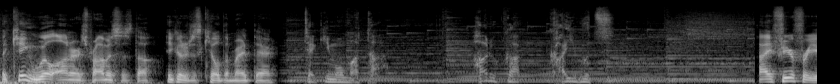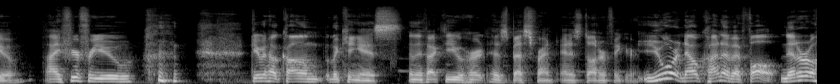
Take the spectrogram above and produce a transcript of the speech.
The king will honor his promises though. He could have just killed them right there. 敵もまた I fear for you. I fear for you. Given how calm the king is, and the fact that you hurt his best friend and his daughter figure, you are now kind of at fault. Netero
